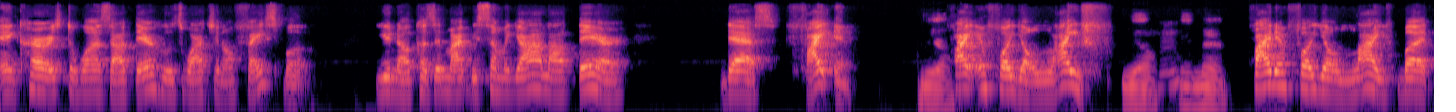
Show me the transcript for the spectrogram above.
encourage the ones out there who's watching on facebook you know, because it might be some of y'all out there that's fighting. Yeah. Fighting for your life. Yeah. Mm-hmm. Amen. Fighting for your life. But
